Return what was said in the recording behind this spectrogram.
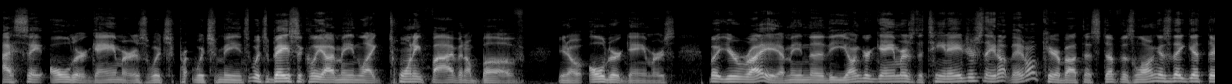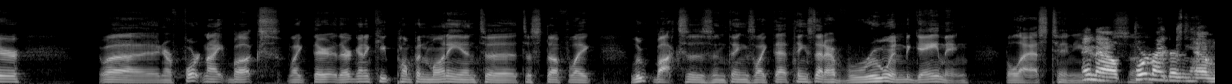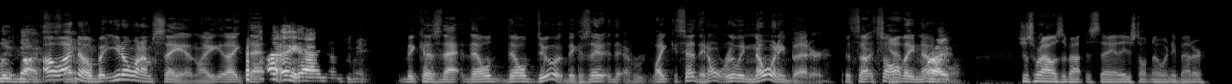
I say older gamers, which which means which basically I mean like twenty five and above. You know, older gamers. But you're right. I mean, the the younger gamers, the teenagers, they don't they don't care about that stuff as long as they get their uh, you know, Fortnite bucks. Like they're they're gonna keep pumping money into to stuff like loot boxes and things like that. Things that have ruined gaming the last ten years. And now So- Fortnite doesn't have loot boxes. Oh, I know, you. but you know what I'm saying. Like like that yeah, I know what you mean. because that they'll they'll do it because they, they like you said they don't really know any better. It's it's all Yeah. they know. Right. Just what I was about to say. They just don't know any better.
